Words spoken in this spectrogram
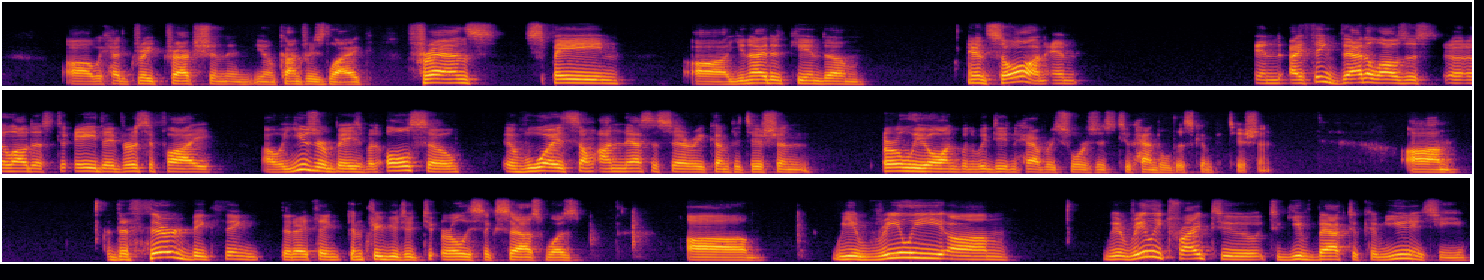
Uh, we had great traction in you know countries like France, Spain, uh, United Kingdom, and so on. And and I think that allows us uh, allowed us to a diversify our user base, but also avoid some unnecessary competition early on when we didn't have resources to handle this competition. Um, the third big thing that I think contributed to early success was um, we really um, we really tried to to give back to community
